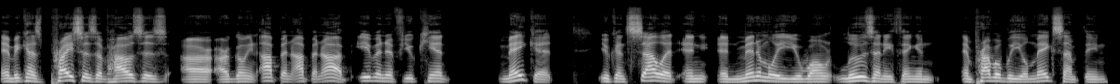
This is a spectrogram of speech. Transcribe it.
and because prices of houses are, are going up and up and up, even if you can't make it, you can sell it and, and minimally you won't lose anything and, and probably you'll make something.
